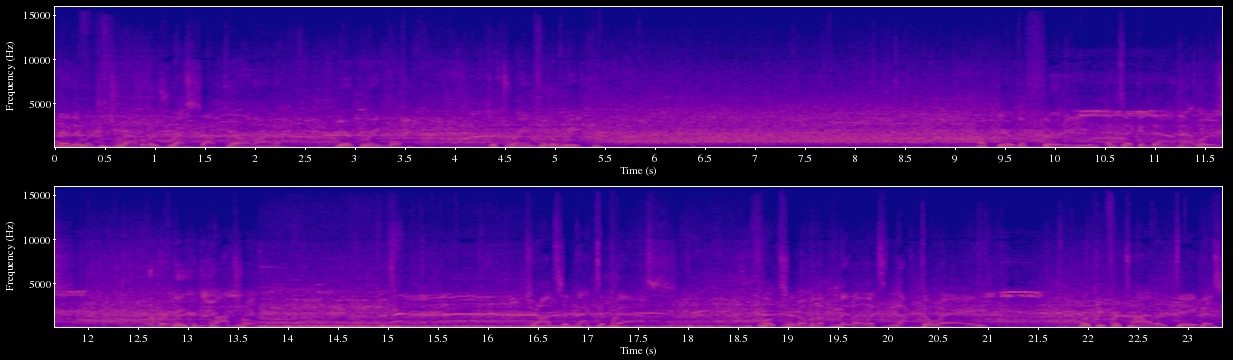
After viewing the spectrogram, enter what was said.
Yeah, they went to Travelers Rest, South Carolina, near Greenville, to train for the week. Up near the 30 and taken down. That was Nathan Cottrell. Johnson back to pass. Floats it over the middle. It's knocked away. Looking for Tyler Davis.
